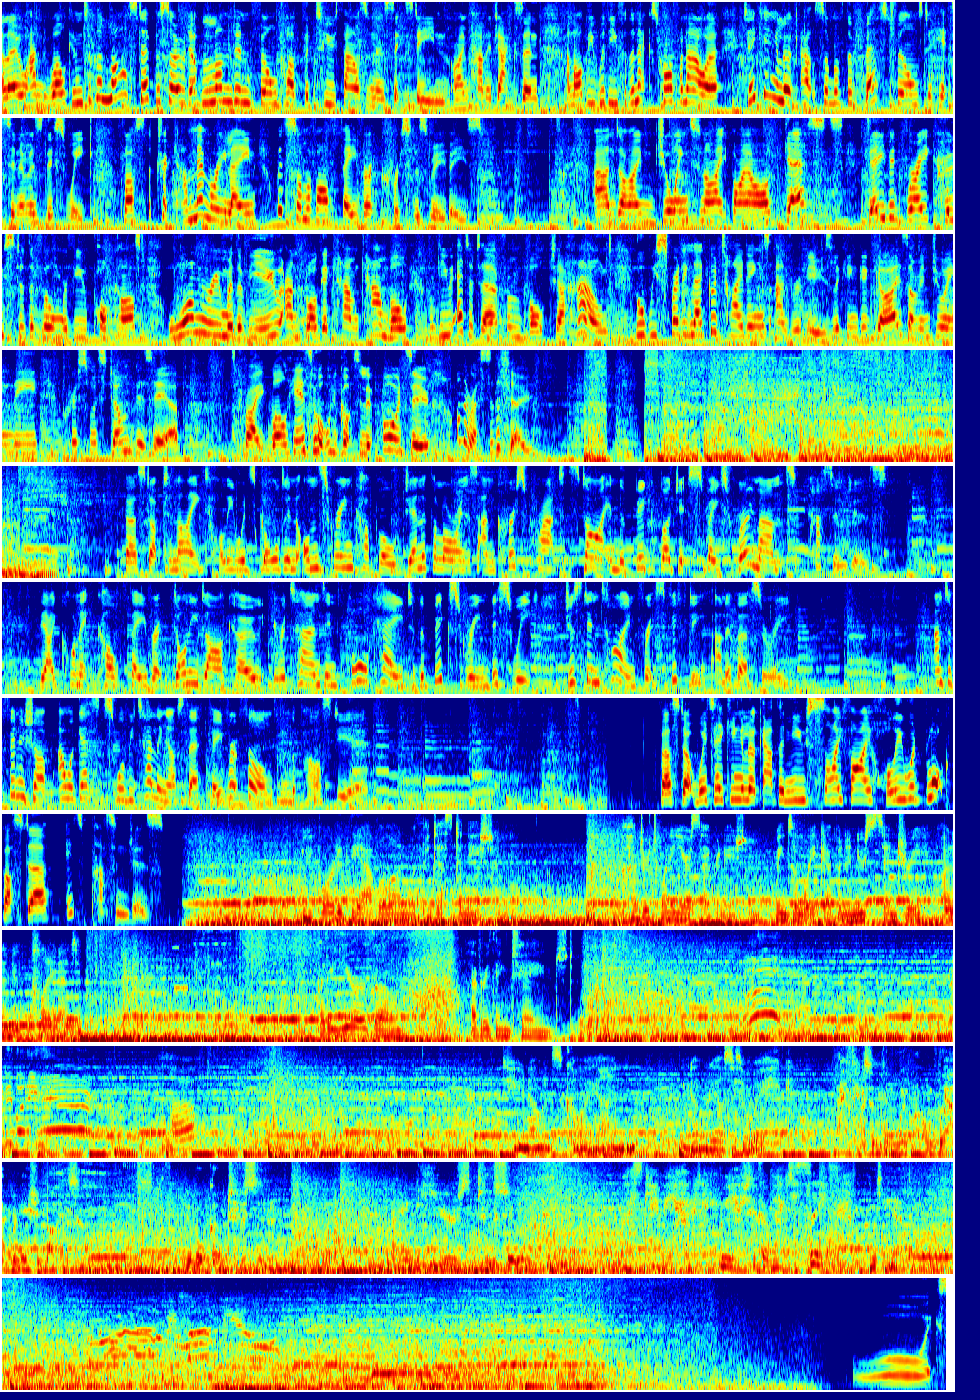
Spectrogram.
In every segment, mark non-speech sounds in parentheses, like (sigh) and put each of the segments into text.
Hello and welcome to the last episode of London Film Club for 2016. I'm Hannah Jackson and I'll be with you for the next half an hour taking a look at some of the best films to hit cinemas this week, plus a trip down memory lane with some of our favourite Christmas movies. And I'm joined tonight by our guests, David Brake, host of the Film Review podcast, One Room with a View, and blogger Cam Campbell, review editor from Vulture Hound, who will be spreading their good tidings and reviews. Looking good, guys. I'm enjoying the Christmas jumpers here. Right, well, here's what we've got to look forward to on the rest of the show. First up tonight, Hollywood's golden on-screen couple, Jennifer Lawrence and Chris Pratt, star in the big-budget space romance Passengers. The iconic cult favourite Donnie Darko returns in 4K to the big screen this week, just in time for its 15th anniversary. And to finish up, our guests will be telling us their favourite film from the past year. First up, we're taking a look at the new sci-fi Hollywood blockbuster. It's Passengers. We boarded the Avalon with a destination. 120 years hibernation means we'll wake up in a new century on a new planet. But ago, everything changed. Hello? Anybody here? Hello? Do you know what's going on? Nobody else is awake. I think something went wrong with the hibernation pods. We woke up too soon. 90 years too soon. This can't be happening. We have to go back to sleep. We can't.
